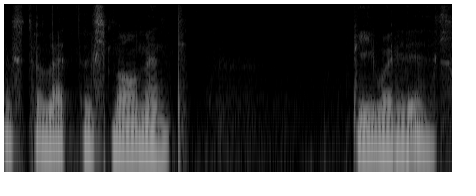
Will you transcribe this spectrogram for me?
Just to let this moment be what it is.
